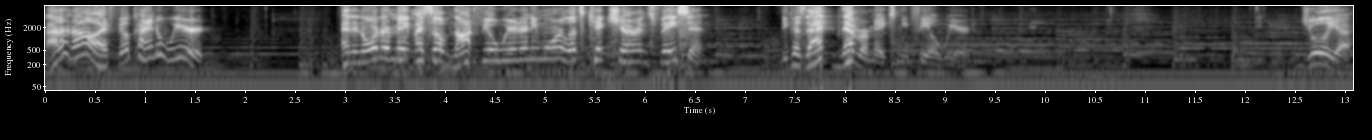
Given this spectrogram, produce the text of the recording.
I don't know, I feel kind of weird. And in order to make myself not feel weird anymore, let's kick Cheren's face in. Because that never makes me feel weird. Julia,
